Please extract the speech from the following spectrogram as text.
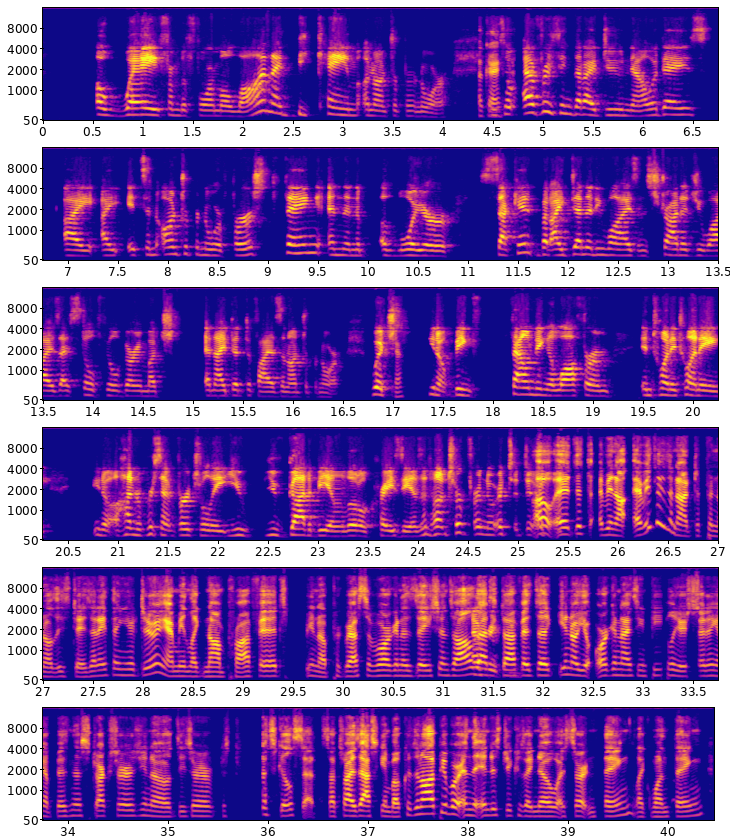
away from the formal law and I became an entrepreneur. Okay. And so everything that I do nowadays, I, I it's an entrepreneur first thing and then a, a lawyer second, but identity wise and strategy wise, I still feel very much and identify as an entrepreneur, which, you know, being founding a law firm in 2020, you know, 100% virtually, you you've got to be a little crazy as an entrepreneur to do. Oh, it, I mean, uh, everything's an entrepreneur these days. Anything you're doing, I mean, like nonprofits, you know, progressive organizations, all that stuff. It's like you know, you're organizing people, you're setting up business structures. You know, these are just skill sets. That's why I was asking about because a lot of people are in the industry because they know a certain thing, like one thing,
